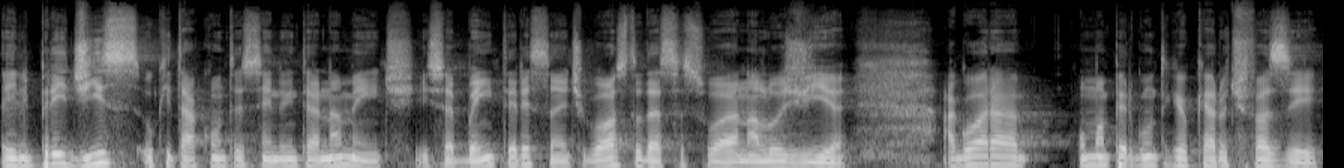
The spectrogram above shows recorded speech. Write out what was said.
ele prediz o que está acontecendo internamente. Isso é bem interessante. Gosto dessa sua analogia. Agora, uma pergunta que eu quero te fazer.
